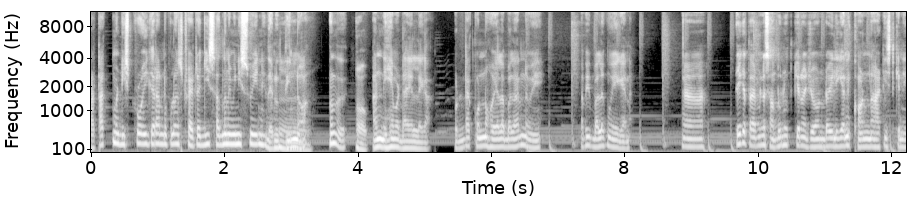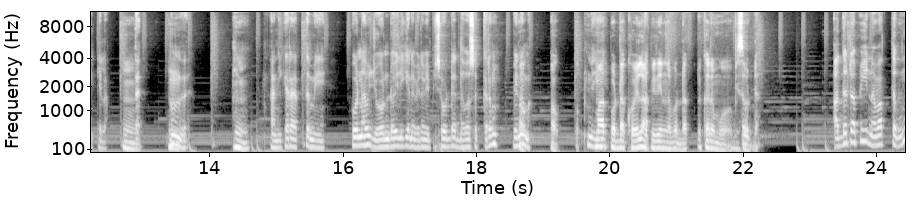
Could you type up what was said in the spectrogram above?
රටක්ම ඩිස්ට්‍රෝයි කරන්න පුළ ස්ට්‍රටජි සදන මිනිස්සුවන්නේ දැනු තින්නවා හොඳ. අන්න එහෙම ඩයිල් එක පොඩ්ඩක් ඔන්න හොයල බලන්න මේ. අපි බලමු ඒ ගැන. ඒක තමන සඳනුත් කියෙන ජෝන් ඩයිලි ගැන කොන්න ආටිස්් කෙනෙක් කියලා. හොඳ. අනිකර ඇත්ත මේ ඕන ජෝන් ඩයිලි ගැන වෙන පිසෝඩ් දවස කරම. වෙනම. මාත් පොඩ්ඩක් හොයලා අපි දෙන්න පොඩ්ඩක් කරමු විසෝඩ්ඩ අදට අපි නවත්තමු.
